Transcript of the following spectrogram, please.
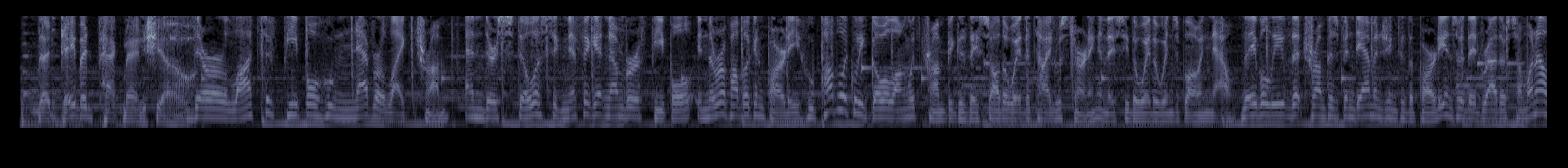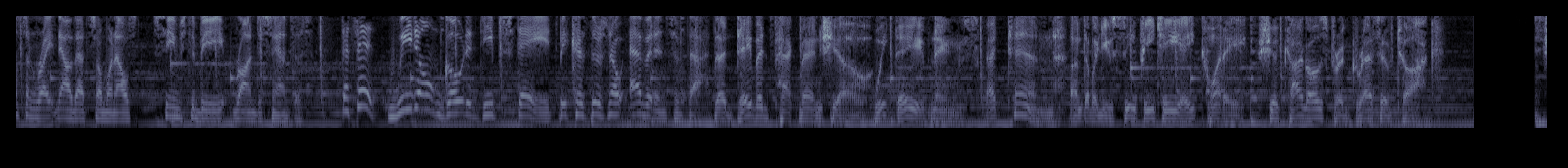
The David Pakman Show. There are lots of people who never like Trump, and there's still a significant number of people in the Republican Party who publicly go along with Trump because they saw the way the tide was turning and they see the way the wind's blowing now. They believe that Trump has been damaging to the party, and so they'd rather someone else, and right now that someone else seems to be Ron DeSantis. That's it. We don't go to deep state because there's no evidence of that. The David Pakman Show, weekday evenings at 10 on WCPT 820, Chicago's Progressive Talk.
